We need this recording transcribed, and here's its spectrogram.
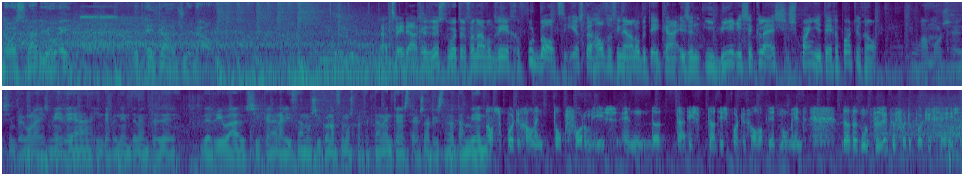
NOS Radio 1. Het EK-journaal. Na twee dagen rust wordt er vanavond weer gevoetbald. De eerste halve finale op het EK is een Iberische clash. Spanje tegen Portugal. Jugamos eh, siempre con la misma idea, independientemente de, del rival. Sí que analizamos y conocemos perfectamente, en este caso a Cristiano también. Als Portugal in topvorm is, en dat, dat, is, dat is Portugal op dit moment, dat het moet lukken voor de Portugezen.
